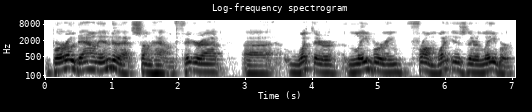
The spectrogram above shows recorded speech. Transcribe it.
burrow down into that somehow and figure out uh, what they're laboring from. What is their labor?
